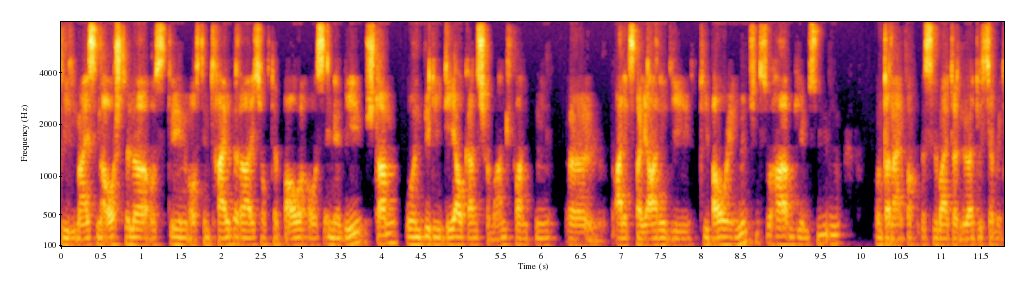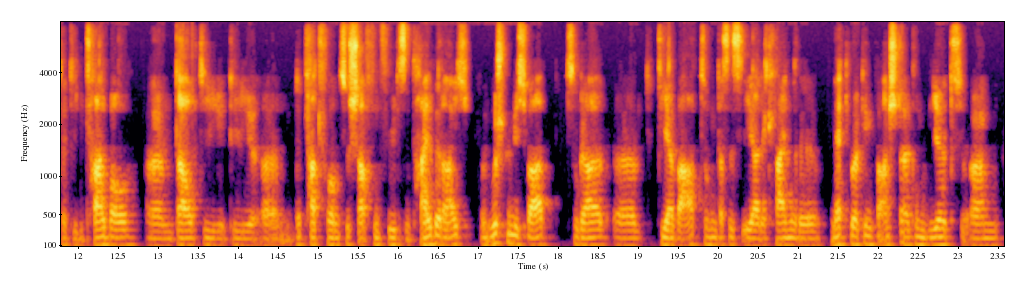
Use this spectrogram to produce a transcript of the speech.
die, meisten Aussteller aus dem, aus dem Teilbereich auf der Bau aus NRW stammen und wir die Idee auch ganz charmant fanden, äh, alle zwei Jahre die, die Bau in München zu haben, hier im Süden und dann einfach ein bisschen weiter nördlicher mit der Digitalbau, ähm, da auch die, die äh, eine Plattform zu schaffen für diesen Teilbereich. Und ursprünglich war sogar äh, die Erwartung, dass es eher eine kleinere Networking-Veranstaltung wird, ähm,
